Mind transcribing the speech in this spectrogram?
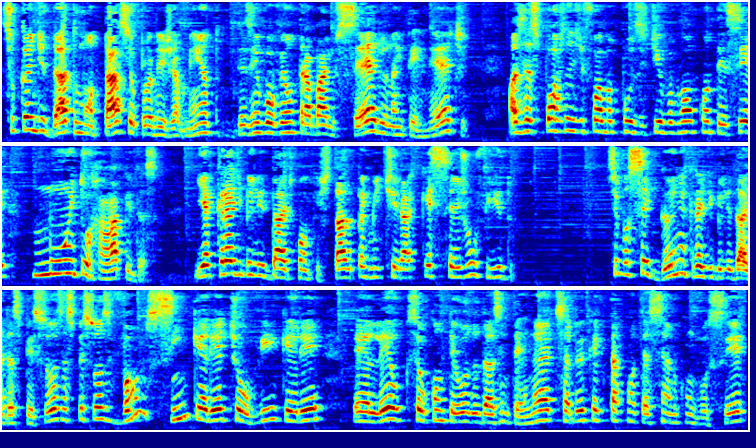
Se o candidato montar seu planejamento, desenvolver um trabalho sério na internet, as respostas de forma positiva vão acontecer muito rápidas e a credibilidade conquistada permitirá que seja ouvido. Se você ganha a credibilidade das pessoas, as pessoas vão sim querer te ouvir, querer é, ler o seu conteúdo das internet, saber o que é está acontecendo com você.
